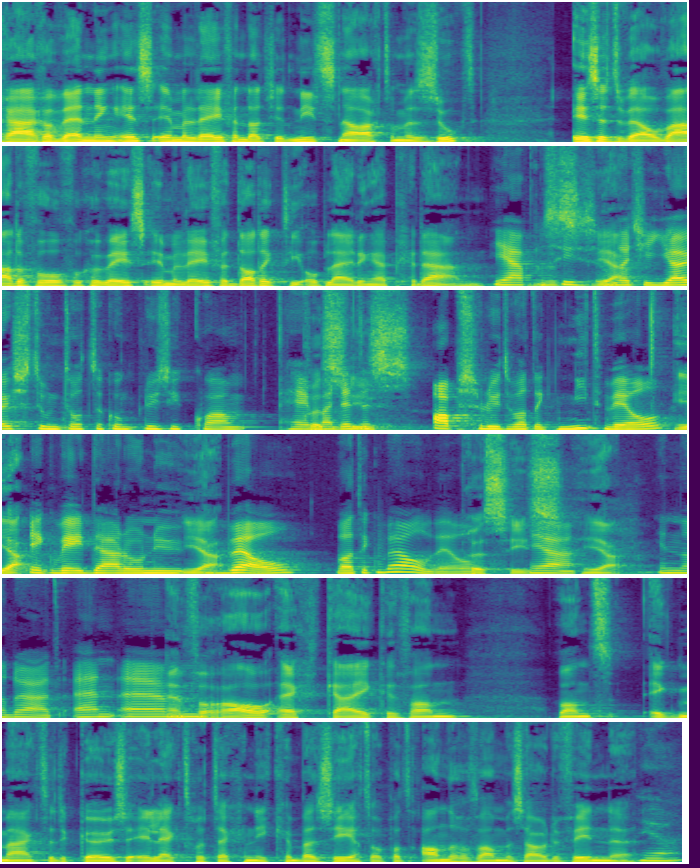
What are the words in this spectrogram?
rare wending is in mijn leven en dat je het niet snel achter me zoekt, is het wel waardevol voor geweest in mijn leven dat ik die opleiding heb gedaan. Ja, precies. Dus, ja. Omdat je juist toen tot de conclusie kwam... hé, maar dit is Precies. absoluut wat ik niet wil. Ja. Ik weet daardoor nu Ja. wel wat ik wel wil. Precies, Ja, ja. inderdaad. En, ehm, En vooral echt kijken van... Want ik maakte de keuze elektrotechniek gebaseerd op wat anderen van me zouden vinden. Ja,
